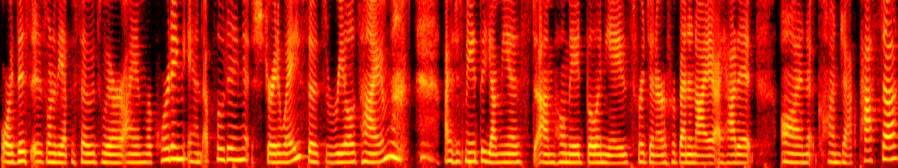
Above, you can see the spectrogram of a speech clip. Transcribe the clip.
or this is one of the episodes where I am recording and uploading straight away, so it's real time. I just made the yummiest um, homemade bolognese for dinner for Ben and I. I had it on konjac pasta,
